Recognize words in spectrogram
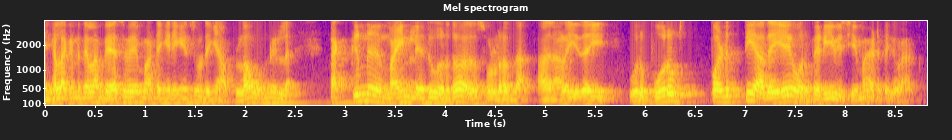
எங்கள் லக்கணத்தையெல்லாம் பேசவே மாட்டேங்கிறீங்கன்னு சொல்கிறீங்க அப்படிலாம் ஒன்றும் இல்லை. டக்குன்னு மைண்டில் எது வருதோ அதை சொல்கிறது தான். அதனால் இதை ஒரு பொருட்படுத்தி அதையே ஒரு பெரிய விஷயமா எடுத்துக்க வேண்டாம்.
